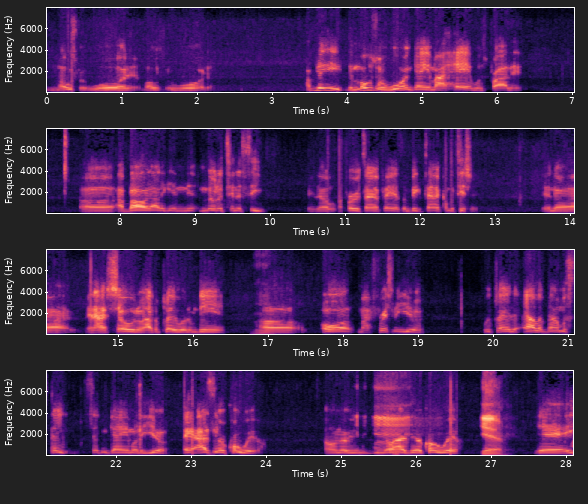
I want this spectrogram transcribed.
most rewarding, most rewarding. I believe the most rewarding game I had was probably uh I balled out against Mi- Middle Tennessee. You know, first time playing some big time competition. You know, uh, and I showed them I could play with them then. Mhm. Uh, or my freshman year, we played at Alabama State, second game of the year. Hey, Isaiah Crowell. I don't know if you, you know Mm. Isaiah Crowell. yeah. Yeah, he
